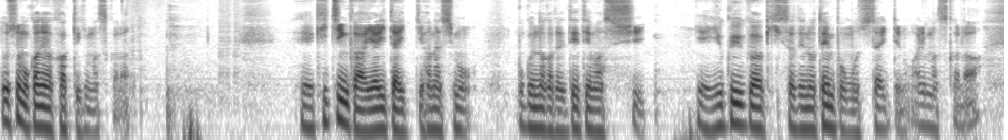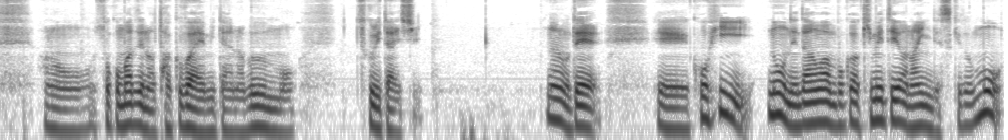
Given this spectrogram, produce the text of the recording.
どうしてもお金がかかってきますから。えー、キッチンカーやりたいっていう話も僕の中で出てますし、えー、ゆくゆくは喫茶店の店舗を持ちたいっていうのがありますから、あのー、そこまでの蓄えみたいな部分も作りたいし。なので、えー、コーヒーの値段は僕は決めてはないんですけども、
